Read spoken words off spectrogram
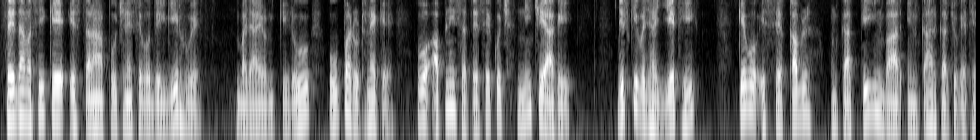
سیدہ مسیح کے اس طرح پوچھنے سے وہ دلگیر ہوئے۔ بجائے ان کی روح اوپر اٹھنے کے، وہ اپنی سطح سے کچھ نیچے آ گئی، جس کی وجہ یہ تھی کہ وہ اس سے قبل ان کا تین بار انکار کر چکے تھے۔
